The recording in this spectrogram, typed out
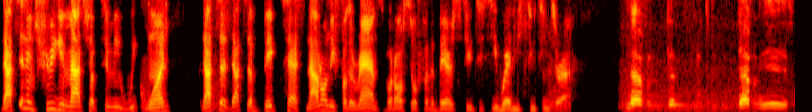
that's an intriguing matchup to me, week one. That's a that's a big test, not only for the Rams, but also for the Bears too, to see where these two teams are at. Definitely, definitely is.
